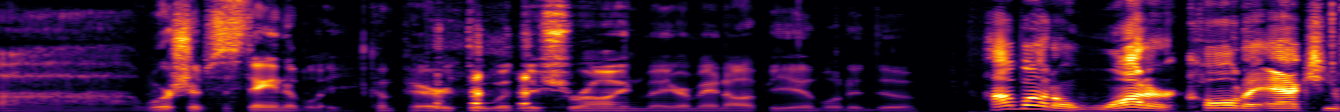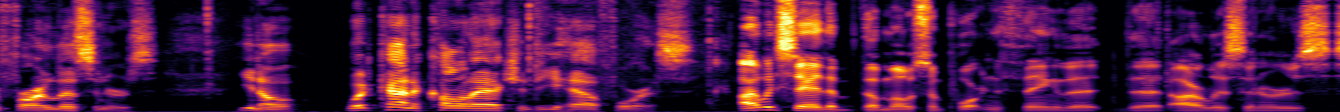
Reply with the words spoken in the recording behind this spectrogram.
uh, worship sustainably compared to what the shrine may or may not be able to do. How about a water call to action for our listeners? You know, what kind of call to action do you have for us? I would say the, the most important thing that, that our listeners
